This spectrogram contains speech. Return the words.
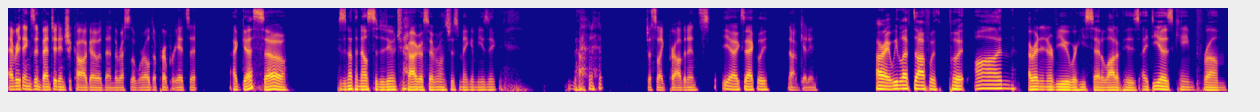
Everything's invented in Chicago, and then the rest of the world appropriates it. I guess so. Because there's nothing else to do in Chicago, so everyone's just making music. no. just like Providence. Yeah, exactly. No, I'm kidding. All right, we left off with Put On. I read an interview where he said a lot of his ideas came from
